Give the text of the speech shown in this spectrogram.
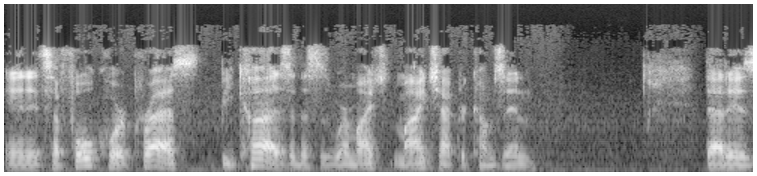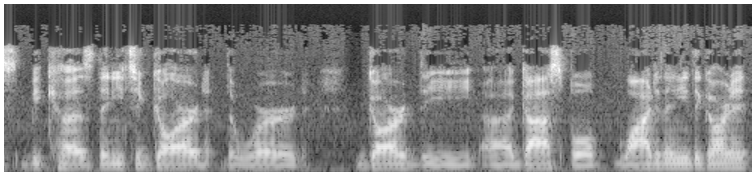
and it's a full court press because, and this is where my my chapter comes in. That is because they need to guard the word, guard the uh, gospel. Why do they need to guard it?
